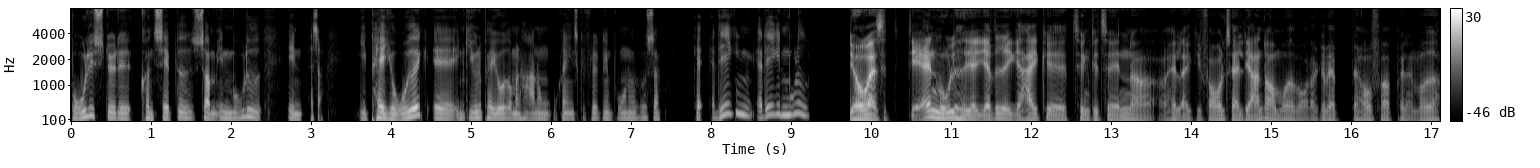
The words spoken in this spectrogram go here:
boligstøttekonceptet som en mulighed, en, altså i periode, ikke? Øh, en givende periode, hvor man har nogle ukrainske flygtninge boende hos sig. Kan, er, det ikke en, er det ikke en mulighed? Jo, altså, det er en mulighed. Jeg, jeg ved ikke, jeg har ikke øh, tænkt det til ende, og, og heller ikke i forhold til alle de andre områder, hvor der kan være behov for på en eller anden måde at,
